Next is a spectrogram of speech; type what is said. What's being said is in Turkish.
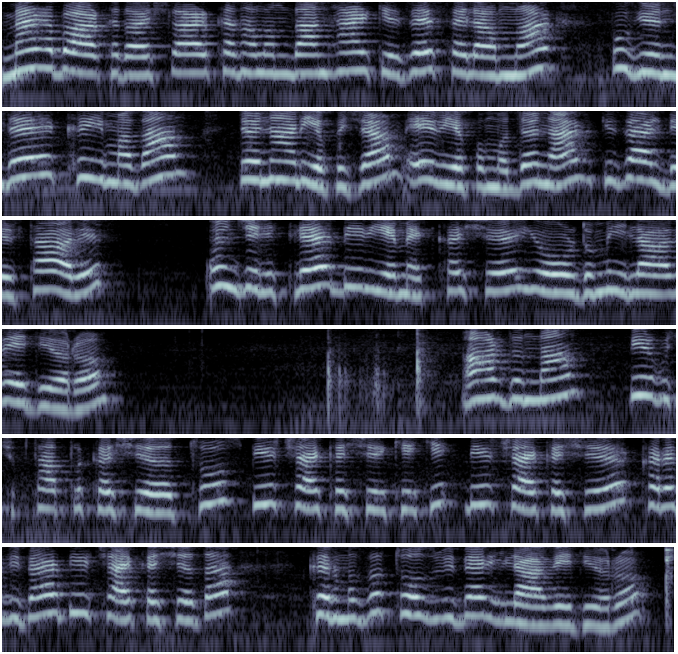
Merhaba arkadaşlar kanalımdan herkese selamlar. Bugün de kıymadan döner yapacağım. Ev yapımı döner. Güzel bir tarif. Öncelikle bir yemek kaşığı yoğurdumu ilave ediyorum. Ardından bir buçuk tatlı kaşığı tuz, bir çay kaşığı kekik, bir çay kaşığı karabiber, bir çay kaşığı da kırmızı toz biber ilave ediyorum.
